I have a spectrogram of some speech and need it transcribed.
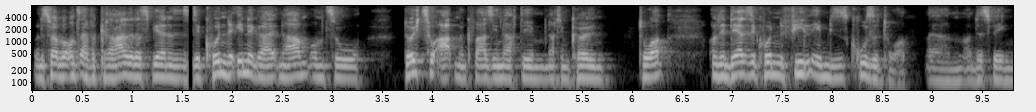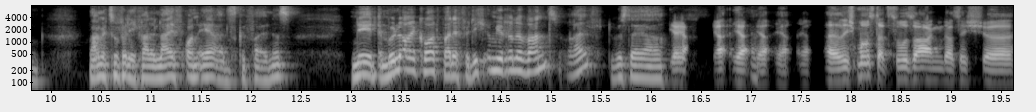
Und es war bei uns einfach gerade, dass wir eine Sekunde innegehalten haben, um zu durchzuatmen quasi nach dem, nach dem Köln-Tor. Und in der Sekunde fiel eben dieses Kruse-Tor. Ähm, und deswegen war mir zufällig gerade live on air, als es gefallen ist. Nee, der Müller-Rekord, war der für dich irgendwie relevant, Ralf? Du bist da ja. Ja, ja, ja, ja, ja. ja. Also ich muss dazu sagen, dass ich äh,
